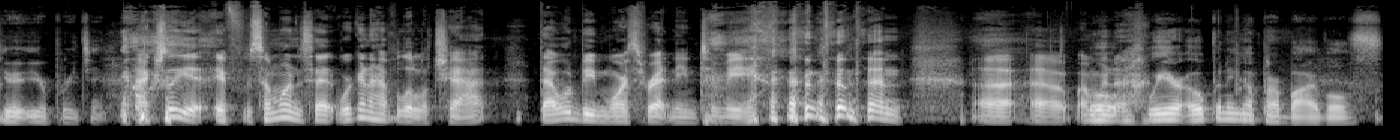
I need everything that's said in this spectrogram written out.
you're, you're preaching. Actually, if someone said, We're going to have a little chat, that would be more threatening to me than uh, uh, I'm well, gonna... We are opening up our Bibles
